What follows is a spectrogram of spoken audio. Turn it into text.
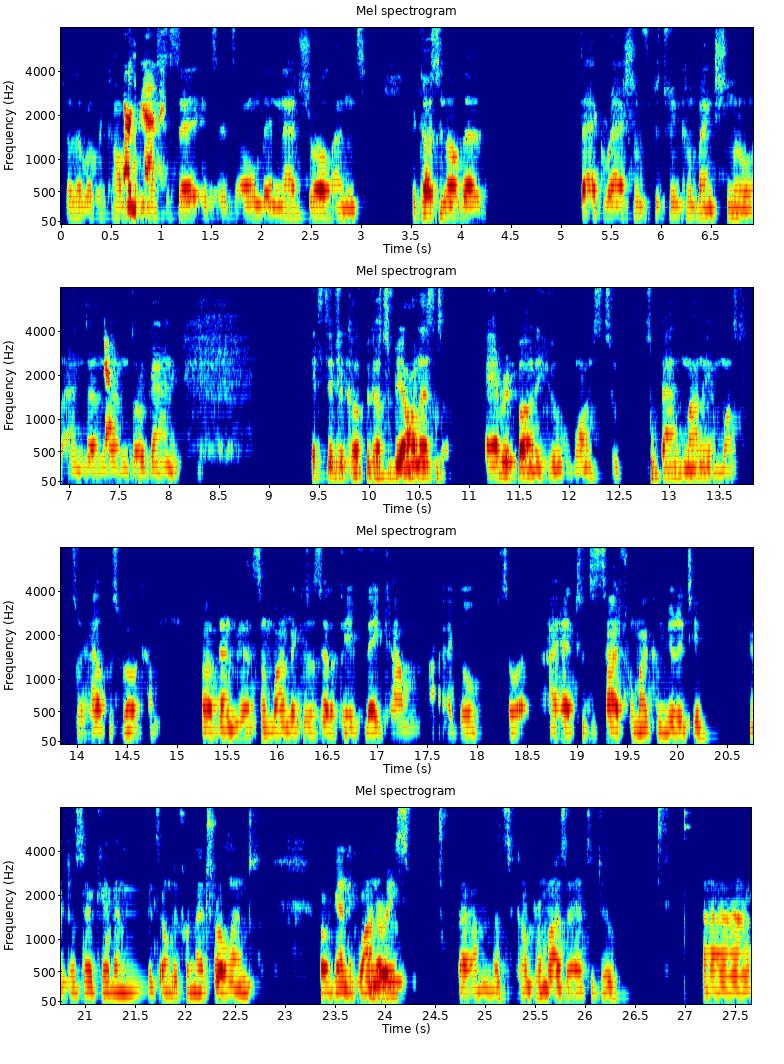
So there was a compromise Organic. to say it's it's only natural and because you know the the aggressions between conventional and and, Yeah. and organic, it's difficult because to be honest, everybody who wants to spend money and wants to help is welcome. But then we had some winemakers who said, okay, if they come, I go. So I had to decide for my community and to say, okay, then it's only for natural and organic wineries. Um, that's a compromise I had to do. Uh,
